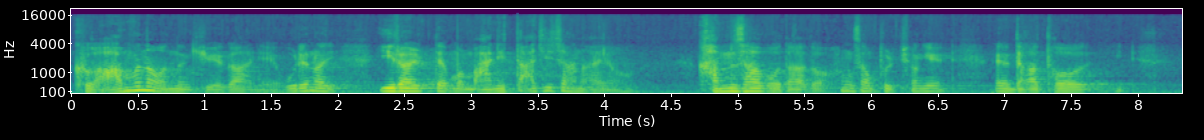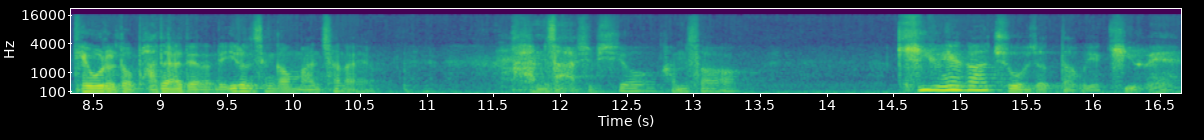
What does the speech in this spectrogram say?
그 아무나 얻는 기회가 아니에요. 우리는 일할 때 뭐 많이 따지잖아요. 감사보다도 항상 불평이 내가 더 대우를 더 받아야 되는데 이런 생각 많잖아요. 감사하십시오. 감사. 기회가 주어졌다고요. 기회.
